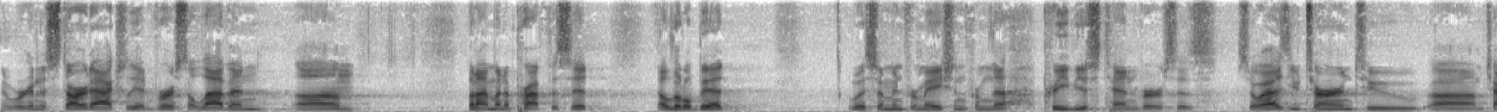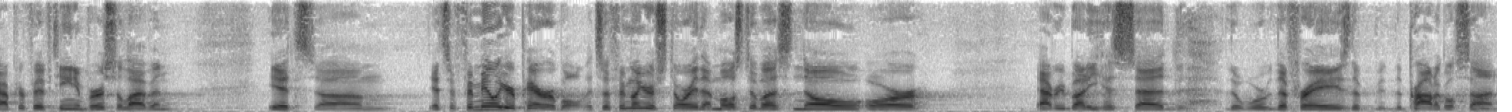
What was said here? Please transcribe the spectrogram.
And we're going to start actually at verse 11, um, but I'm going to preface it a little bit with some information from the previous 10 verses. So as you turn to um, chapter 15 and verse 11, it's, um, it's a familiar parable. It's a familiar story that most of us know, or everybody has said the, the phrase, the, the prodigal son.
